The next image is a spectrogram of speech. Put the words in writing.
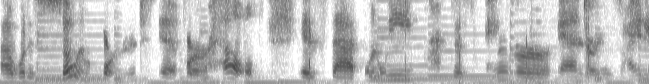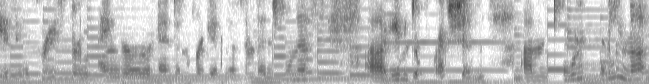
uh, what is so important uh, for our health is that when we practice anger and our anxiety is increased through anger and unforgiveness and vengefulness, even depression. Um, we're really not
